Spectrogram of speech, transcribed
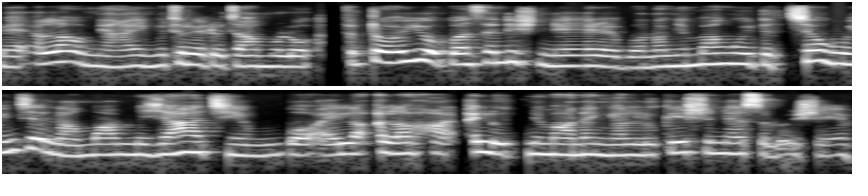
မဲ့အဲ့လောက်အများကြီးမချတဲ့အတွက်ကြောင့်မလို့တော်တော်ကြီးကို percentage နဲ့ရတယ်ပေါ့နော်မြန်မာငွေတစ်ချက်ဝန်းကျင်တော့မှမရခြင်းဘူးပေါ့အဲ့လောက်အဲ့လောက်ဟာအဲ့လိုမြန်မာနိုင်ငံ location နဲ့ဆိုလို့ရှိရင်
